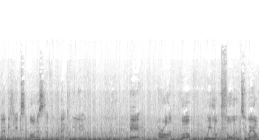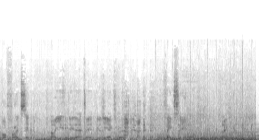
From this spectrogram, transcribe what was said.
Maybe keeps a lot of stuff at the back of the ute. Yeah, all right. Well, we look forward to our off-road segment. Oh, you can do that, bit. You're the expert. Thanks. Thank you.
